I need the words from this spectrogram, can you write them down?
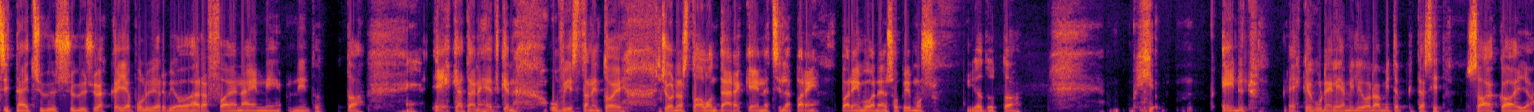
sitten näitä syvyys, syvyysyökkäjiä, Puljärvi on RFA ja näin, niin, niin tot, mutta ehkä tämän hetken uvista niin toi Jordan Stahl on tärkein, että sillä parin, parin vuoden sopimus. Ja tota, ei nyt ehkä joku neljä miljoonaa, mitä pitäisi saakaan, ja,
